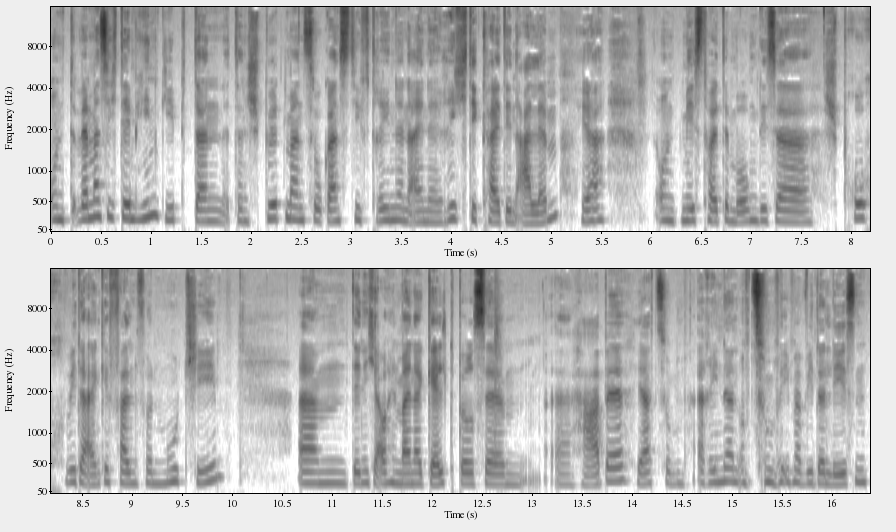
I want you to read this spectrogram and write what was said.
Und wenn man sich dem hingibt, dann, dann spürt man so ganz tief drinnen eine Richtigkeit in allem. Ja? Und mir ist heute Morgen dieser Spruch wieder eingefallen von Mucci, ähm, den ich auch in meiner Geldbörse äh, habe, ja, zum Erinnern und zum immer wieder lesen.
